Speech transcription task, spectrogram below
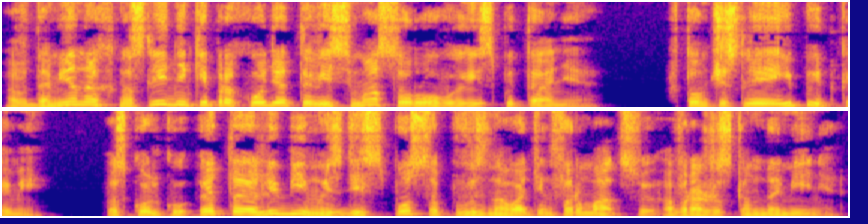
В доменах наследники проходят весьма суровые испытания, в том числе и пытками, поскольку это любимый здесь способ вызнавать информацию о вражеском домене.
